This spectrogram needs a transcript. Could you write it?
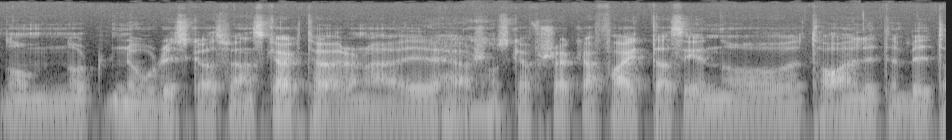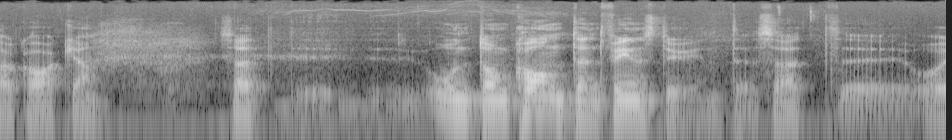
de nordiska och svenska aktörerna i det här som ska försöka fightas in och ta en liten bit av kakan. Så att ont om content finns det ju inte. Så att, eh, och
